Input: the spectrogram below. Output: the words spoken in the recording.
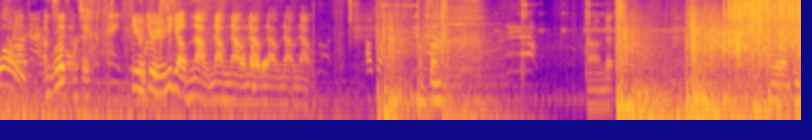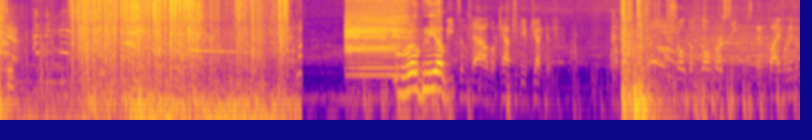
Whoa! I'm safe, I'm safe. Kieran, Kieran, we need your help now, now, now, now, now, now, now. I'll drive. I'm stunned. Um, that. Yeah, me too. You broke me up. Beat them down or capture the objective. You showed them no mercy. Stand by for it.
